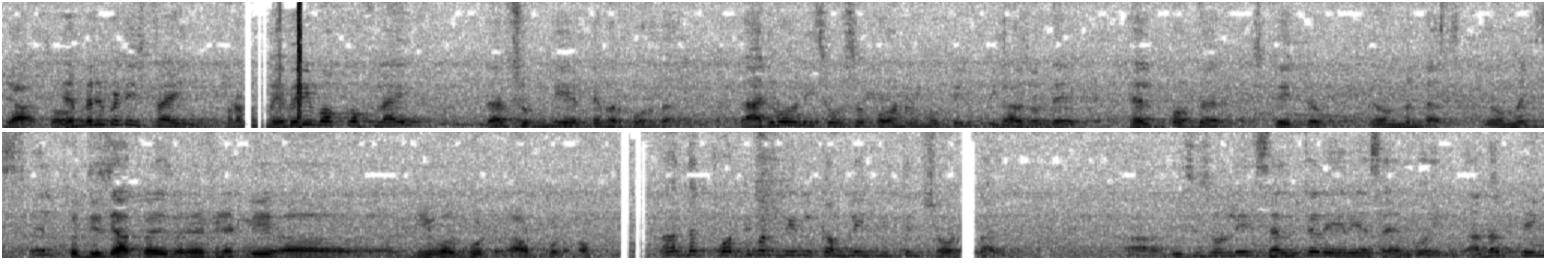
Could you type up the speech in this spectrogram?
Yeah, so Everybody is trying. From every walk of life, there should be endeavor for that. Rajbhavan is also contributing because Yeah. of the help of the state of government as government's help. So this yatra is definitely uh, give a good output of. Uh, that 41 we will complete within short time. Uh, this is only selected areas I am going. Other thing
